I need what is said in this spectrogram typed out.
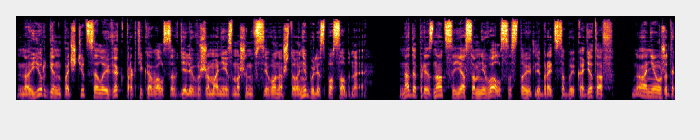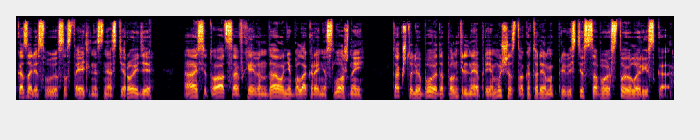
Но Юрген почти целый век практиковался в деле выжимания из машин всего, на что они были способны. Надо признаться, я сомневался, стоит ли брать с собой кадетов, но они уже доказали свою состоятельность на астероиде, а ситуация в Хейвендауне была крайне сложной, так что любое дополнительное преимущество, которое я мог привести с собой, стоило риска.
